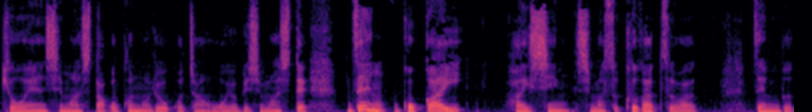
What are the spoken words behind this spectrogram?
共演しました奥野涼子ちゃんをお呼びしまして全5回配信します。9月は全部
